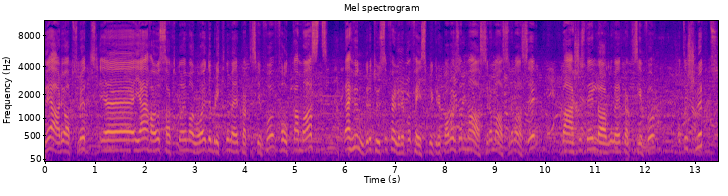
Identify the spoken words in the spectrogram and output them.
Det er det jo absolutt. Eh, Jeg har jo sagt nå i mange år det blir ikke noe mer praktisk info. Folk har mast. Det er 100 000 følgere på Facebook-gruppa vår som maser og maser og maser. Vær så snill, lag noe mer praktisk info. Og til slutt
